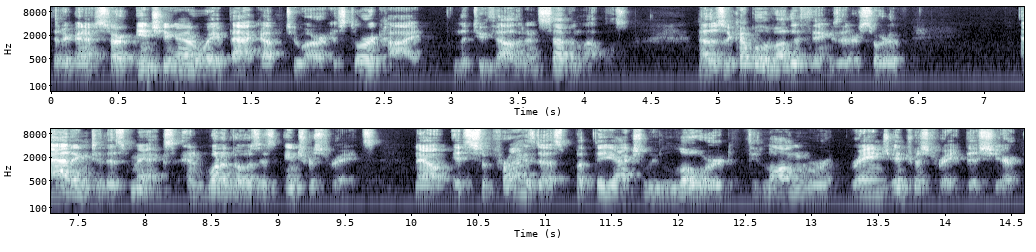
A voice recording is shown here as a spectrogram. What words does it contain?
that are going to start inching our way back up to our historic high from the 2007 levels. Now, there's a couple of other things that are sort of adding to this mix, and one of those is interest rates. Now, it surprised us, but they actually lowered the long range interest rate this year.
